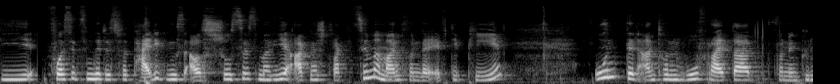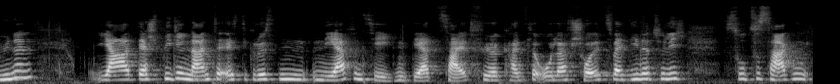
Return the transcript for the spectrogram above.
die Vorsitzende des Verteidigungsausschusses, Maria Agnes Strack-Zimmermann von der FDP und den Anton Hofreiter von den Grünen. Ja, der Spiegel nannte es die größten Nervensägen derzeit für Kanzler Olaf Scholz, weil die natürlich sozusagen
